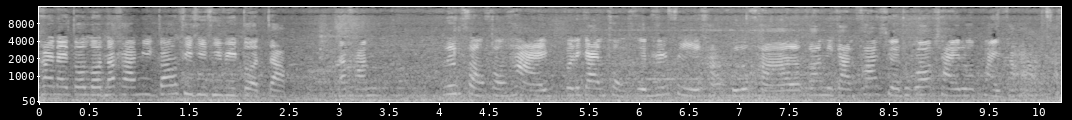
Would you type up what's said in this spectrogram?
ภายในตัวรถนะคะ มีกล้อง CCTV ตรวจจับนะคะ เรื่องของของหายบริการส่งคืนให้ฟรีค่ะ คุณลูกค้า แล้วก็มีการฆ่าเชื้อทุกรอบใช้รถใหม่สะอาดค่ะ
